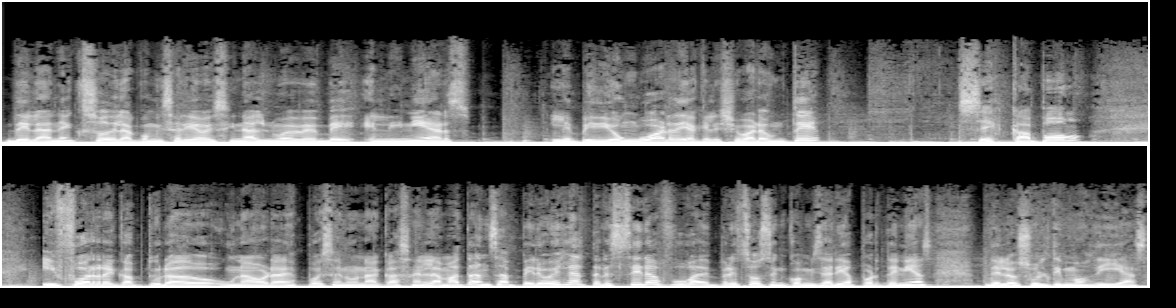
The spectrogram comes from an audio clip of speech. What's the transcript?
del anexo de la comisaría vecinal 9B en Liniers, le pidió a un guardia que le llevara un té, se escapó y fue recapturado una hora después en una casa en La Matanza, pero es la tercera fuga de presos en comisarías porteñas de los últimos días.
